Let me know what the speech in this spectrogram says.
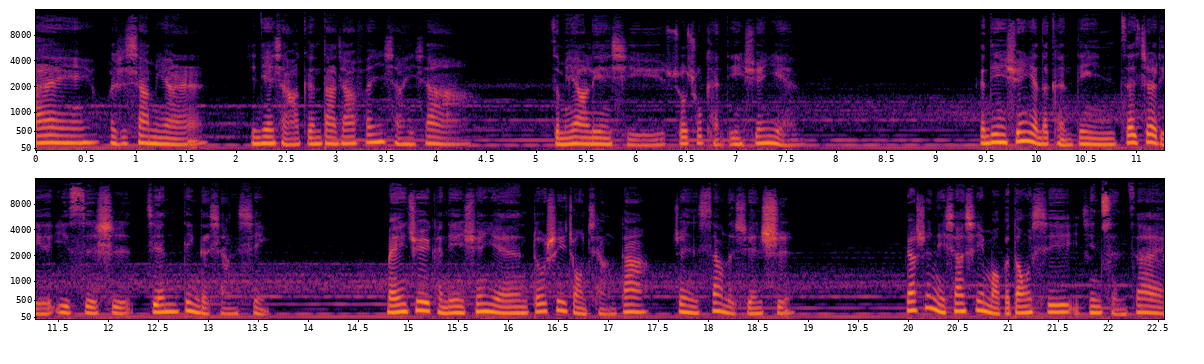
嗨，我是夏米尔，今天想要跟大家分享一下，怎么样练习说出肯定宣言。肯定宣言的肯定，在这里的意思是坚定的相信。每一句肯定宣言都是一种强大正向的宣示，表示你相信某个东西已经存在，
